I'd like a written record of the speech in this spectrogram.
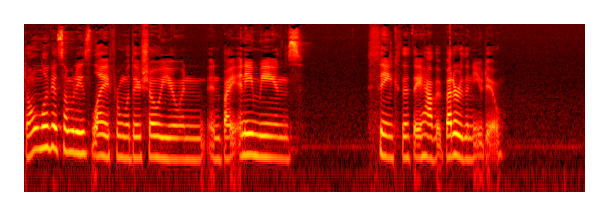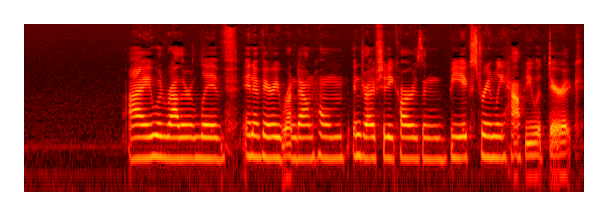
Don't look at somebody's life from what they show you and, and by any means think that they have it better than you do. I would rather live in a very rundown home and drive shitty cars and be extremely happy with Derek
